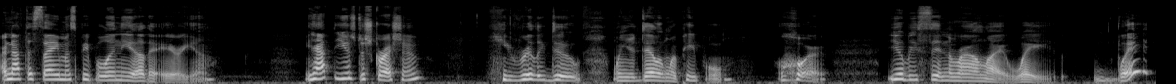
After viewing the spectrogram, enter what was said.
are not the same as people in the other area. You have to use discretion. You really do when you're dealing with people. Or you'll be sitting around like, wait, what?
